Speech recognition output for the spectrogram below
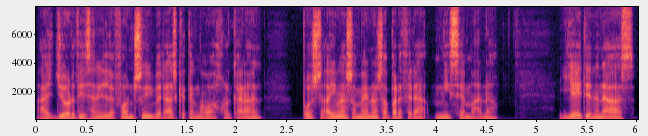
a Jordi San Ildefonso y verás que tengo abajo el canal, pues ahí más o menos aparecerá mi semana. Y ahí tendrás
